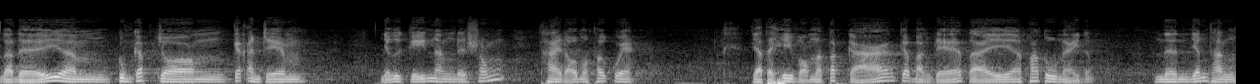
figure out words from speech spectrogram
là để um, cung cấp cho các anh chị em những cái kỹ năng để sống thay đổi một thói quen. Và thầy hy vọng là tất cả các bạn trẻ tại khóa tu này đó nên dấn thân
